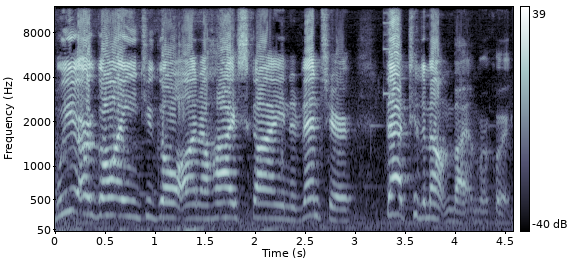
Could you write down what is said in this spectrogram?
We are going to go on a high skying adventure back to the mountain biome real quick.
